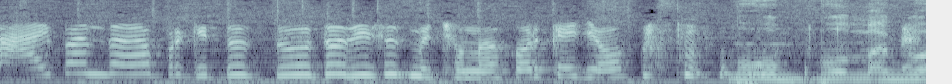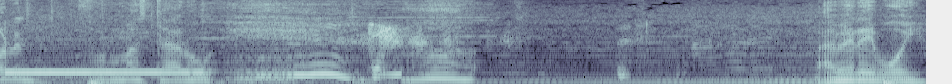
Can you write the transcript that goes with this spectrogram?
Ay, panda, porque tú, tú, tú dices mucho mejor que yo. Por, por- por- por más taro. A ver, ahí voy.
